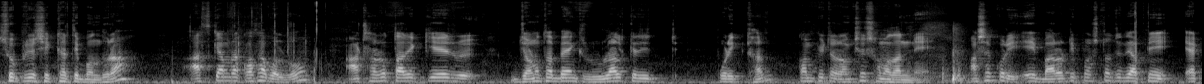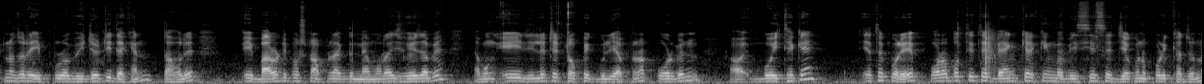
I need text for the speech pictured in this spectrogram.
সুপ্রিয় শিক্ষার্থী বন্ধুরা, আজকে আমরা কথা বলব আঠারো তারিখের জনতা ব্যাংক রুরাল ক্রেডিট পরীক্ষার কম্পিউটার অংশের সমাধান নিয়ে। আশা করি এই বারোটি প্রশ্ন যদি আপনি এক নজরে এই পুরো ভিডিওটি দেখেন, তাহলে এই বারোটি প্রশ্ন আপনার একদম মেমোরাইজ হয়ে যাবে এবং এই রিলেটেড টপিকগুলি আপনারা পড়বেন বই থেকে। এতে করে পরবর্তীতে ব্যাংকের কিংবা বিসিএসের যে কোনো পরীক্ষার জন্য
